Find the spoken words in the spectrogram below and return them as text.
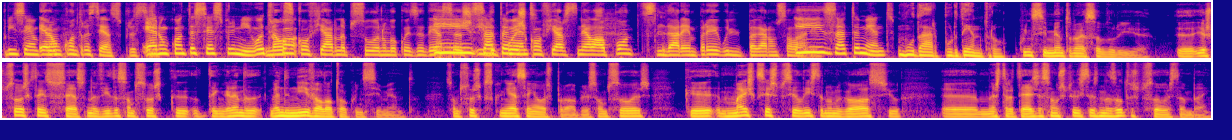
por exemplo. Era um contrassenso para si. Era um contrassenso para mim. Outro não con... se confiar na pessoa numa coisa dessas Exatamente. e depois confiar-se nela ao ponto de se lhe dar emprego e lhe pagar um salário. Exatamente. Mudar por dentro. Conhecimento não é sabedoria. Eh, e as pessoas que têm sucesso na vida são pessoas que têm grande, grande nível de autoconhecimento são pessoas que se conhecem elas próprias, são pessoas que, mais que ser especialista no negócio, uh, na estratégia, são especialistas nas outras pessoas também.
